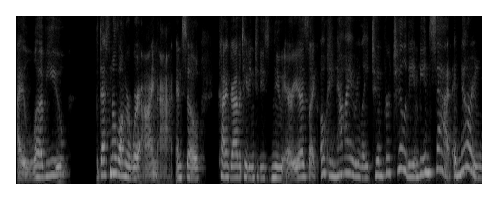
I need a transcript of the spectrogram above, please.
I love you. But that's no longer where I'm at. And so, kind of gravitating to these new areas like, okay, now I relate to infertility and being sad. And now I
